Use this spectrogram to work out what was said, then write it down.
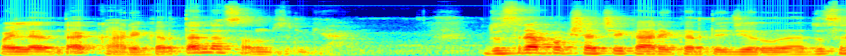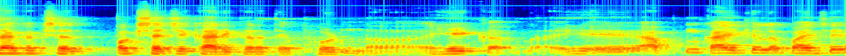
पहिल्यांदा कार्यकर्त्यांना समजून घ्या. दुसऱ्या पक्षाचे कार्यकर्ते जिरवणं दुसऱ्या कक्षा पक्षाचे कार्यकर्ते फोडणं हे करणं हे आपण काय केलं पाहिजे?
